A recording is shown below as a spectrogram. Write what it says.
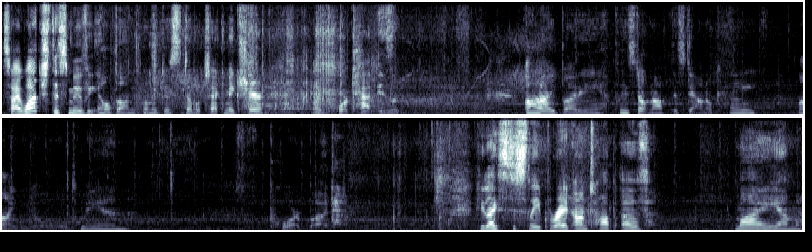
So I watched this movie. Hold on. Let me just double check and make sure my poor cat isn't. Hi, buddy. Please don't knock this down, okay? I know, old man. Poor bud. He likes to sleep right on top of my um,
